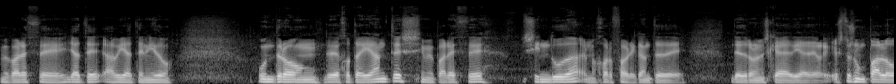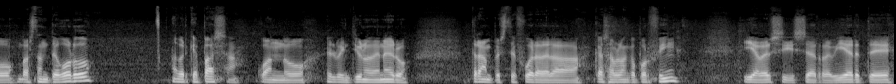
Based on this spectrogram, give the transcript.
Me parece, ya te, había tenido un dron de DJI antes y me parece sin duda el mejor fabricante de, de drones que hay a día de hoy. Esto es un palo bastante gordo. A ver qué pasa cuando el 21 de enero Trump esté fuera de la Casa Blanca por fin y a ver si se revierte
